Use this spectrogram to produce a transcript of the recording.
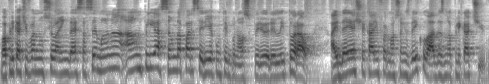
O aplicativo anunciou ainda essa semana a ampliação da parceria com o Tribunal Superior Eleitoral. A ideia é checar informações veiculadas no aplicativo.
